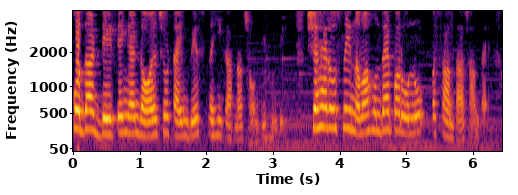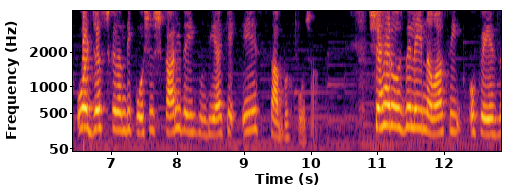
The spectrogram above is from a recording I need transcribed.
ਖੁਦਾ ਡੇਟਿੰਗ ਐਂਡ ਆਲ ਚੋ ਟਾਈਮ ਵੇਸਟ ਨਹੀਂ ਕਰਨਾ ਚਾਹੁੰਦੀ ਹੁੰਦੀ। ਸ਼ਹਿਰ ਉਸ ਲਈ ਨਵਾਂ ਹੁੰਦਾ ਹੈ, ਪਰ ਉਹਨੂੰ ਪਸੰਦ ਆ ਜਾਂਦਾ ਹੈ। ਉਹ ਐਡਜਸਟ ਕਰਨ ਦੀ ਕੋਸ਼ਿਸ਼ ਕਰ ਹੀ ਰਹੀ ਹੁੰਦੀ ਹੈ ਕਿ ਇਹ ਸਭ ਹੋ ਜਾਂਦਾ ਸ਼ਹਿਰ ਉਸ ਦੇ ਲਈ ਨਵਾਂ ਸੀ। ਉਹ ਫੇਜ਼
